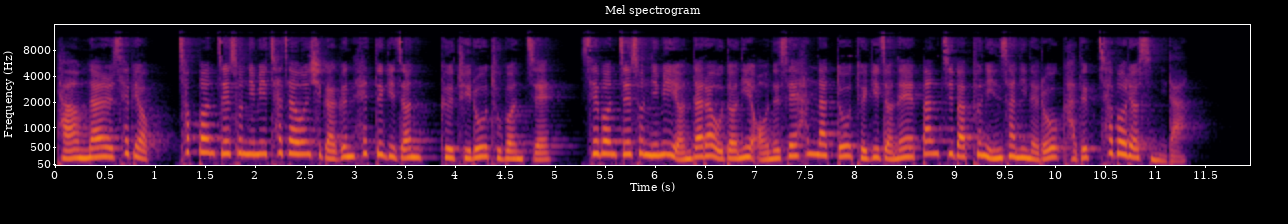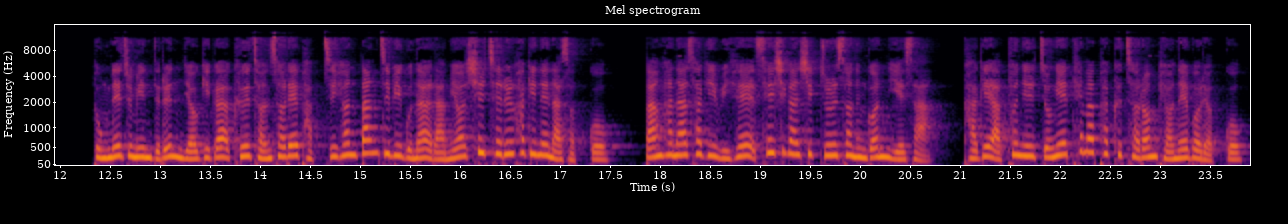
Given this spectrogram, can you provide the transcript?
다음 날 새벽 첫 번째 손님이 찾아온 시각은 해 뜨기 전 그 뒤로 두 번째, 세 번째 손님이 연달아 오더니 어느새 한낮도 되기 전에 빵집 앞은 인산이네로 가득 차버렸습니다. 동네 주민들은 여기가 그 전설의 박지현 빵집이구나 라며 실체를 확인해 나섰고 빵 하나 사기 위해 3시간씩 줄 서는 건 예사, 가게 앞은 일종의 테마파크처럼 변해버렸고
